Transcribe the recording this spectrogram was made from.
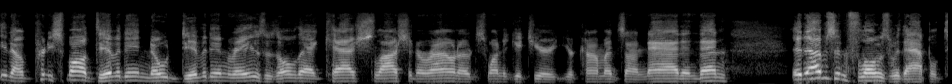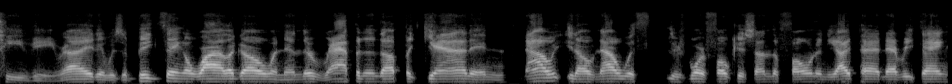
you know, pretty small dividend, no dividend raise. There's all that cash sloshing around. I just wanted to get your your comments on that, and then it ebbs and flows with Apple TV, right? It was a big thing a while ago, and then they're wrapping it up again. And now, you know, now with there's more focus on the phone and the iPad and everything.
